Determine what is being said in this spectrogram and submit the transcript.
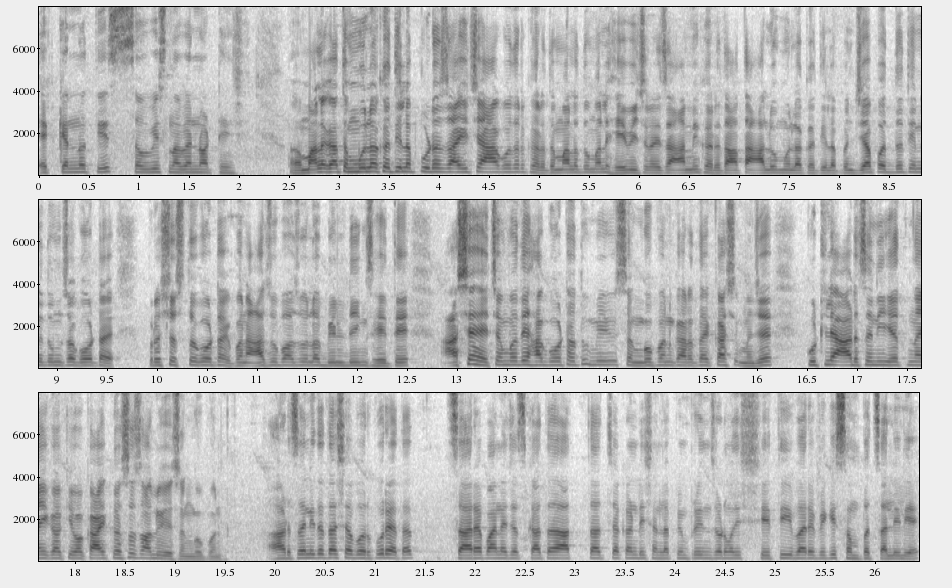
एक्क्याण्णव तीस सव्वीस नव्याण्णव अठ्ठ्याऐंशी. मला आता मुलाखतीला पुढं जायच्या अगोदर खरं तर मला तुम्हाला हे विचारायचं आम्ही खरं तर आता आलो मुलाखतीला पण ज्या पद्धतीने तुमचा गोठा आहे प्रशस्त गोठा आहे पण आजूबाजूला बिल्डिंग्स हे ते अशा ह्याच्यामध्ये हा गोठा तुम्ही संगोपन करताय का? म्हणजे कुठल्या अडचणी येत नाही का? किंवा काय कसं चालू आहे संगोपन? अडचणी तर तशा भरपूर येतात. चाऱ्या पाण्याच्याच का तर आत्ताच्या कंडिशनला पिंपरी चिंचवडमध्ये शेती बऱ्यापैकी संपत चाललेली आहे.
